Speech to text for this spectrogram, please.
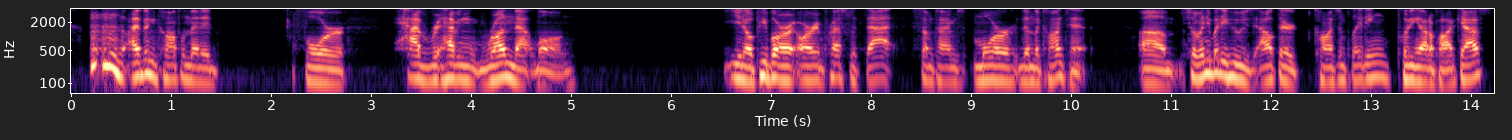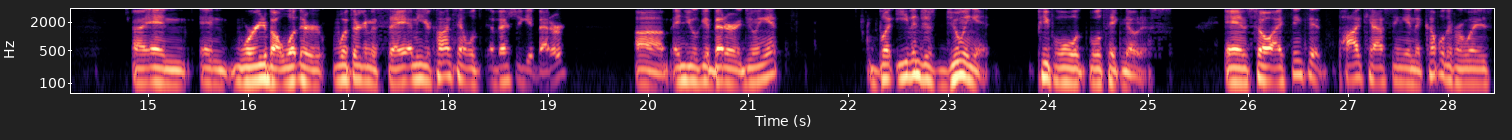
I've been complimented for have having run that long you know people are, are impressed with that sometimes more than the content um, so anybody who's out there contemplating putting out a podcast uh, and and worried about what they're what they're going to say. I mean your content will eventually get better um, and you'll get better at doing it but even just doing it people will, will take notice. And so i think that podcasting in a couple different ways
